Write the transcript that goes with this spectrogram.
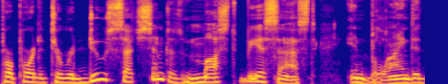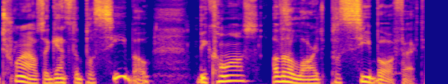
purported to reduce such symptoms must be assessed in blinded trials against the placebo because of the large placebo effect,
